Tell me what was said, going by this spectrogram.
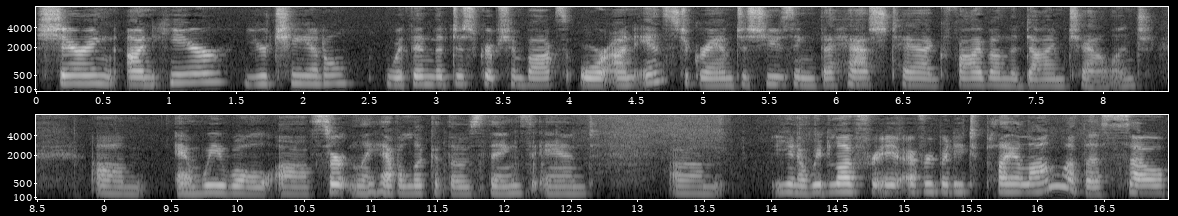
sharing on here your channel within the description box or on Instagram just using the hashtag 5 on the dime challenge. Um, and we will uh, certainly have a look at those things and um, you know we'd love for everybody to play along with us so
